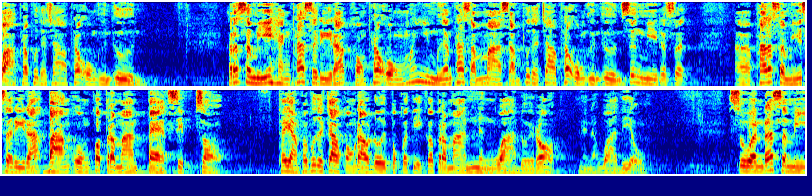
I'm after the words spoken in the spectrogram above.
กว่าพระพุทธเจ้าพระองค์อื่นๆ รัศมีแห่งพระสรีระของพระองค์ไม่เหมือนพระสัมมาสัมพุทธเจ้าพระองค์อื่น ๆ ซึ่งมีพระรัศมีสรีระบางองค์ก็ประมาณ 80 ศอก ถ้าอย่างพระพุทธเจ้าของเราโดยปกติก็ประมาณหนึ่งวาโดยรอบเนี่ยนะวาเดียว ส่วนรัศมี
